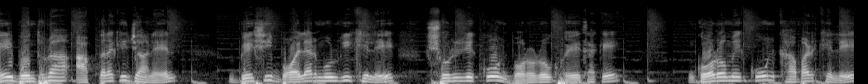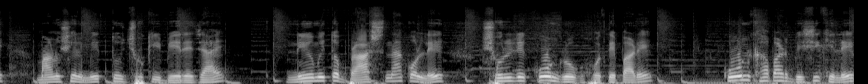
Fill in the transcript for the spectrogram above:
এই বন্ধুরা, আপনারা কি জানেন বেশি ব্রয়লার মুরগি খেলে শরীরে কোন বড় রোগ হয়ে থাকে? গরমে কোন খাবার খেলে মানুষের মৃত্যু ঝুঁকি বেড়ে যায়? নিয়মিত ব্রাশ না করলে শরীরে কোন রোগ হতে পারে? কোন খাবার বেশি খেলে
